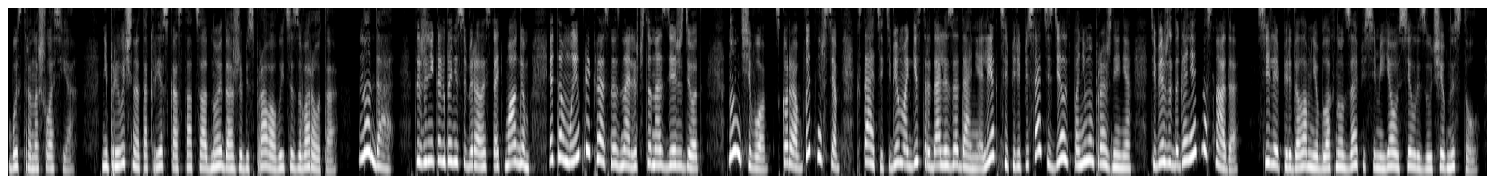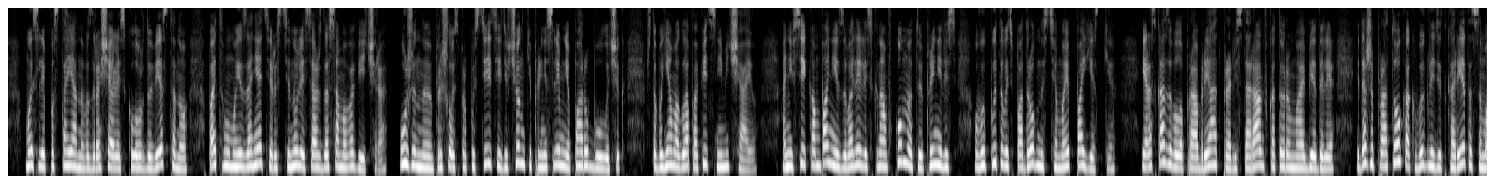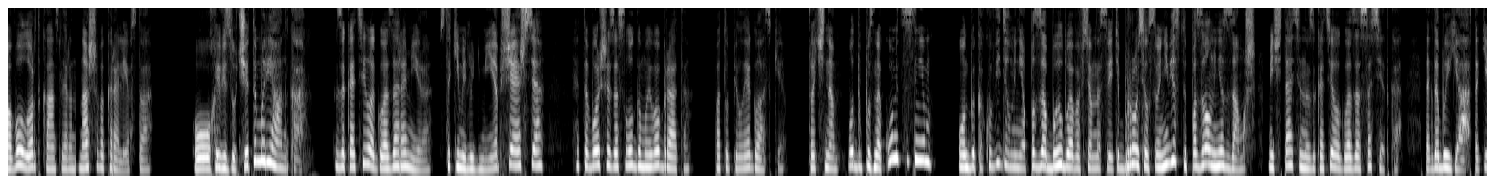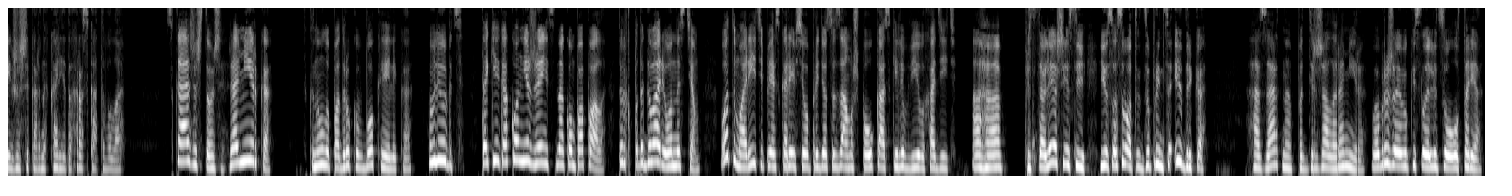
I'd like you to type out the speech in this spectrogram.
Быстро нашлась я. Непривычно так резко остаться одной, даже без права выйти за ворота. «Ну да, ты же никогда не собиралась стать магом. Это мы прекрасно знали, что нас здесь ждет. Ну ничего, скоро обвыкнешься. Кстати, тебе магистры дали задание, лекции переписать и сделать по ним упражнения. Тебе же догонять нас надо». Силия передала мне блокнот с записями, я уселась за учебный стол. Мысли постоянно возвращались к лорду Вестону, поэтому мои занятия растянулись аж до самого вечера. Ужин пришлось пропустить, и девчонки принесли мне пару булочек, чтобы я могла попить с ними чаю. Они всей компанией завалились к нам в комнату и принялись выпытывать подробности о моей поездке. Я рассказывала про обряд, про ресторан, в котором мы обедали, и даже про то, как выглядит карета самого лорд-канцлера нашего королевства. «Ох, и везучая ты, Марианка!» Закатила глаза Рамира. «С такими людьми общаешься?» «Это больше заслуга моего брата», — потупила я глазки. «Точно, вот бы познакомиться с ним. Он бы, как увидел меня, позабыл бы обо всем на свете, бросил свою невесту и позвал меня замуж». Мечтательно закатила глаза соседка. «Тогда бы я в таких же шикарных каретах раскатывала». «Скажешь тоже, Рамирка!» Ткнула под руку в бок Элика. «Влюбится. Такие, как он, не женятся на ком попало, только по договоренностям. Вот и Мари теперь, скорее всего, придется замуж по указке любви выходить. Ага. Представляешь, если ее сосватают за принца Эдрика? Азартно поддержала Рамира. Воображаю его кислое лицо у алтаря.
